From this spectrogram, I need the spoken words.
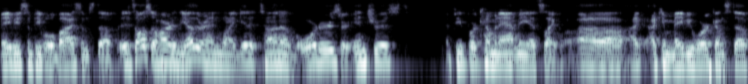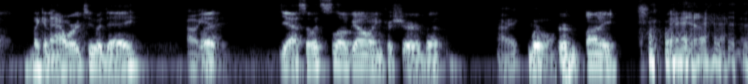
maybe some people will buy some stuff it's also hard on the other end when i get a ton of orders or interest and people are coming at me it's like uh, I, I can maybe work on stuff like an hour or two a day Oh yeah. but yeah so it's slow going for sure but All right. Cool. Yeah.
